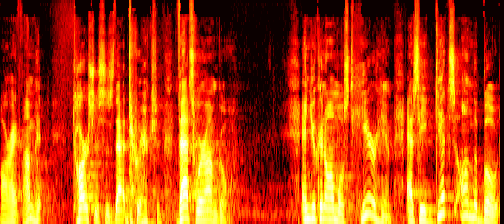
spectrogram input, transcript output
All right, I'm hit, Tarshish is that direction. That's where I'm going. And you can almost hear him as he gets on the boat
